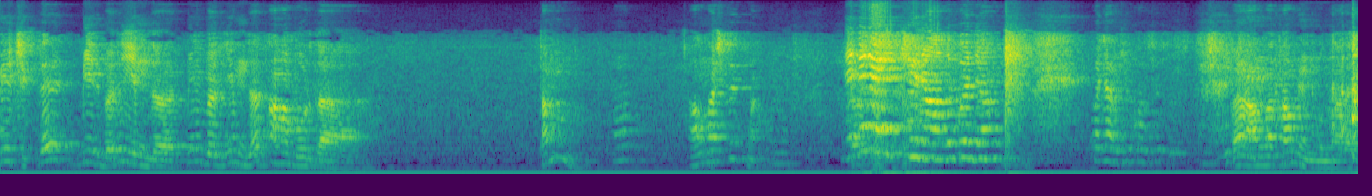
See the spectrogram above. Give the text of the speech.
1 çıktı. 1 bölü 24. 1 bölü 24 aha burada. Tamam mı? Anlaştık mı? Neden her ikisini aldık hocam? Hocam kim konuşuyorsunuz? Ben anlatamıyorum bunları ya.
